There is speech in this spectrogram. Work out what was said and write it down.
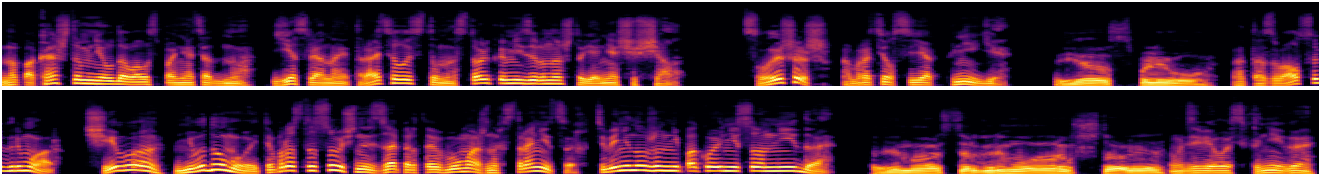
Но пока что мне удавалось понять одно. Если она и тратилась, то настолько мизерно, что я не ощущал. «Слышишь?» — обратился я к книге. «Я сплю», — отозвался гримуар. «Чего? Не выдумывай, ты просто сущность, запертая в бумажных страницах. Тебе не нужен ни покой, ни сон, ни еда». «Ты мастер гримуаров, что ли?» – удивилась книга.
